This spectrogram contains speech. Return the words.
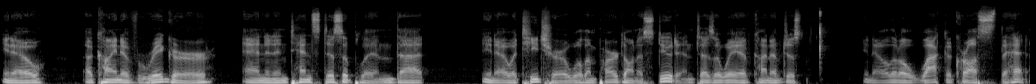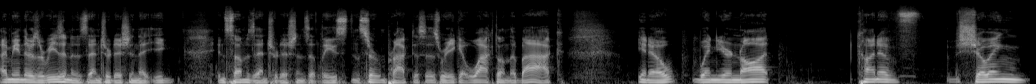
you know, a kind of rigor and an intense discipline that, you know, a teacher will impart on a student as a way of kind of just you know, a little whack across the head. I mean, there's a reason in the Zen tradition that you, in some Zen traditions at least, in certain practices where you get whacked on the back, you know, when you're not kind of showing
